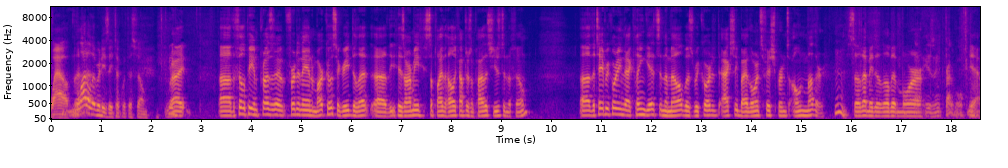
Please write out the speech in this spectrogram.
wow, a lot of liberties they took with this film. right. Uh, the Philippine President Ferdinand Marcos agreed to let uh, the, his army supply the helicopters and pilots used in the film. Uh, the tape recording that Clean gets in the mail was recorded actually by Laurence Fishburne's own mother. So that made it a little bit more, is incredible. yeah,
